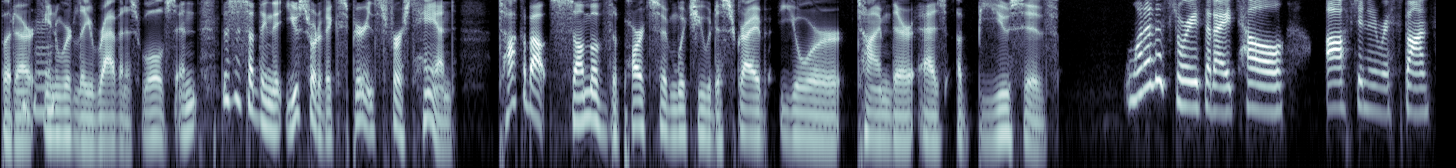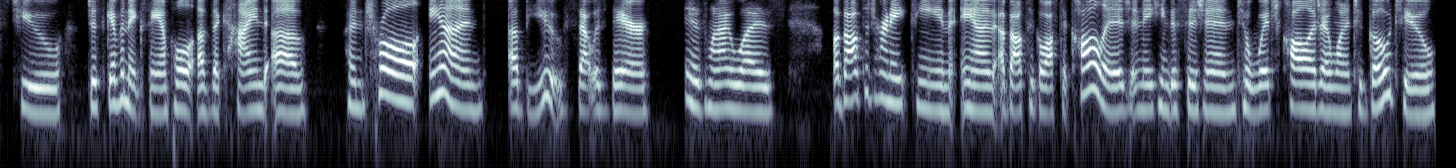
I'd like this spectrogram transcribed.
but are mm-hmm. inwardly ravenous wolves. And this is something that you sort of experienced firsthand. Talk about some of the parts in which you would describe your time there as abusive. One of the stories that I tell often in response to just give an example of the kind of control and abuse that was there is when I was about to turn 18 and about to go off to college and making decision to which college I wanted to go to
